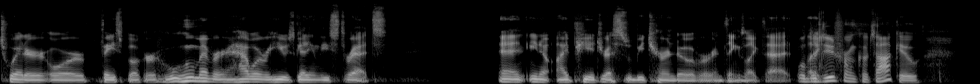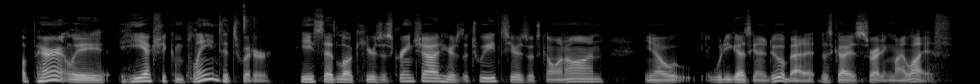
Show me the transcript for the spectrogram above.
Twitter or Facebook or wh- whomever, however he was getting these threats, and you know IP addresses would be turned over and things like that. Well, Like, the dude from Kotaku, apparently, he actually complained to Twitter. He said, "Look, here's a screenshot. Here's the tweets. Here's what's going on. You know, what are you guys going to do about it? This guy is threatening my life."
